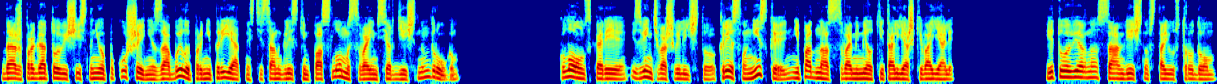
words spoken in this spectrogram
Даже про готовящееся на него покушение забыл и про неприятности с английским послом и своим сердечным другом. «Клоун скорее, извините, Ваше Величество, кресло низкое, не под нас с вами мелкие итальяшки ваяли». «И то верно, сам вечно встаю с трудом.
